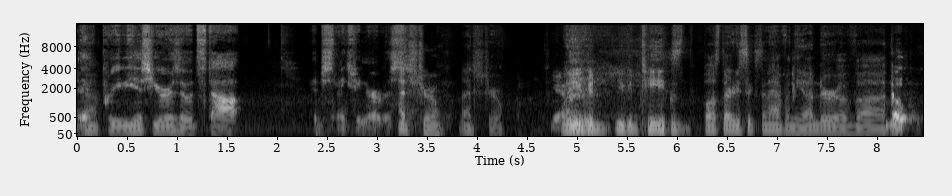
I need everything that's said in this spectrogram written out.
yeah. in previous years it would stop. It just makes me nervous. That's true. That's true. Yeah. Well, you could you could tease plus 36 and a half in the under of uh Nope.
